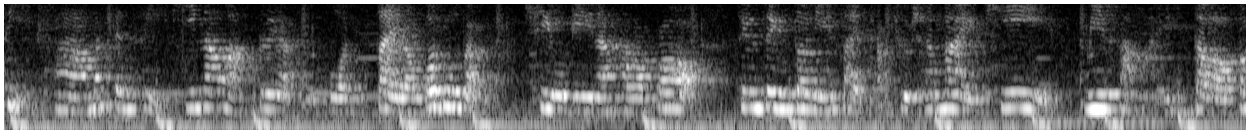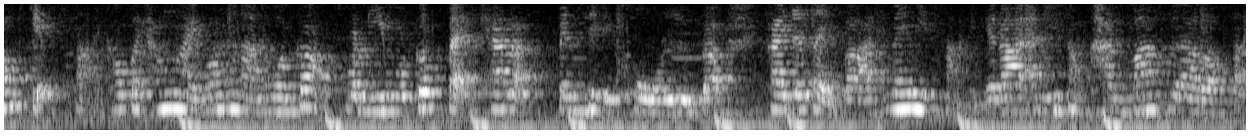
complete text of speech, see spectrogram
สีฟ้ามันเป็นสีที่น่ารักด้วยอะทุกคน ใส่แล้วก็ดูแบบชิลดีนะคะ แล้วก็ จริงๆ ตัวนี้ใส่กับชุดชั้นในที่มีสาย แต่เราต้องเก็บสายเข้าไปข้างใน เพราะฉะนั้นมดก็วันนี้มดก็แปะแค่แบบเป็นซิลิโคนหรือแบบใครจะใส่บาร์ที่ไม่มีสายก็ได้ อันนี้สำคัญมากเวลาเราใส่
